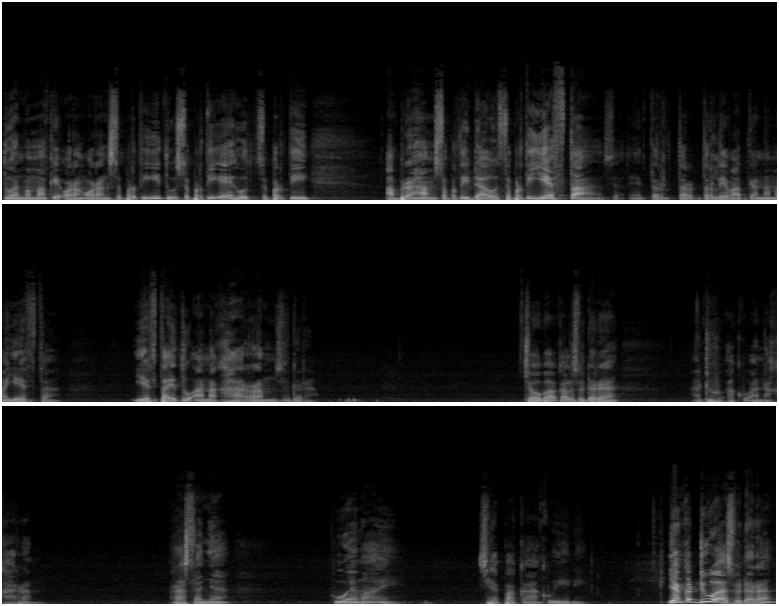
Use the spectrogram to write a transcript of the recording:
Tuhan memakai orang-orang seperti itu, seperti Ehud, seperti Abraham, seperti Daud, seperti Yefta. Ter, ter, terlewatkan nama Yefta. Yefta itu anak haram saudara. Coba kalau saudara, aduh aku anak haram. Rasanya, who am I? siapakah aku ini? Yang kedua saudara,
